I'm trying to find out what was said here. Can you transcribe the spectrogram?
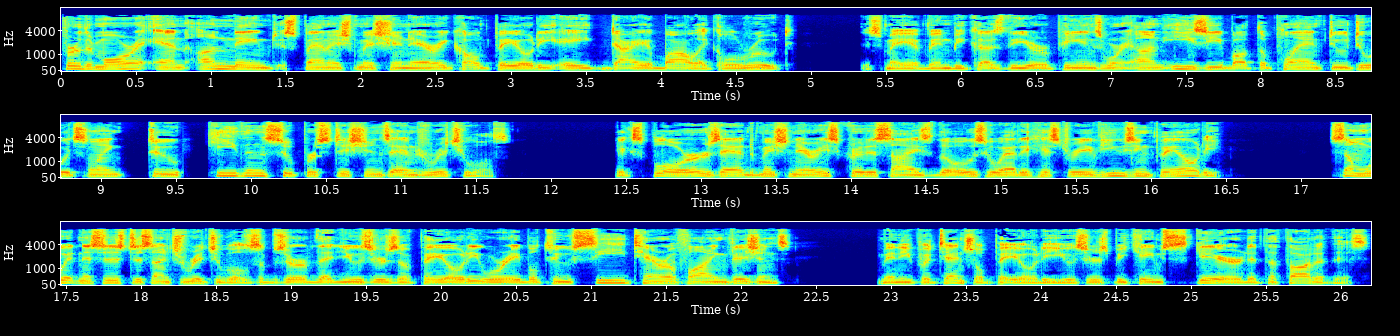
Furthermore, an unnamed Spanish missionary called peyote a diabolical root. This may have been because the Europeans were uneasy about the plant due to its link to heathen superstitions and rituals. Explorers and missionaries criticized those who had a history of using peyote. Some witnesses to such rituals observed that users of peyote were able to see terrifying visions. Many potential peyote users became scared at the thought of this.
